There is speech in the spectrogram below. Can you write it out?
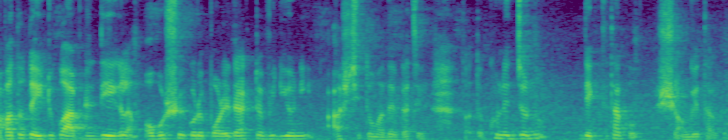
আপাতত এইটুকু আপডেট দিয়ে গেলাম। অবশ্যই করে পরের একটা ভিডিও নিয়ে আসছি তোমাদের কাছে। ততক্ষণের জন্য দেখতে থাকো, সঙ্গে থাকো।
